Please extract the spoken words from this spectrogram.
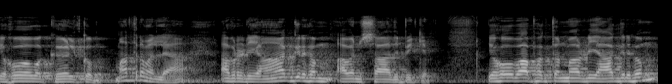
യഹോവ കേൾക്കും. മാത്രമല്ല അവരുടെ ആഗ്രഹം അവൻ സാധിപ്പിക്കും. യഹോവ ഭക്തന്മാരുടെ ആഗ്രഹം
